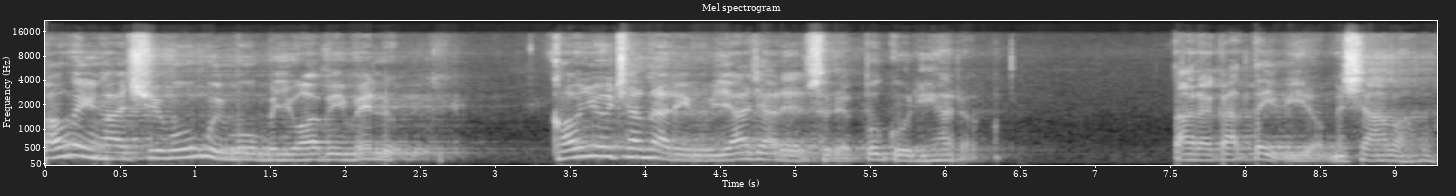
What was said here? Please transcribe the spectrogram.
ကောင်းကင်ကရွှေမိုးငွေမိုးမရွာပေမဲ့လို့ကောင်းကျိုးချမ်းသာတွေကိုရကြတယ်ဆိုတဲ့ပုဂ္ဂိုလ်တွေကတော့တာရကသိပ်ပြီးတော့မရှားပါဘူး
